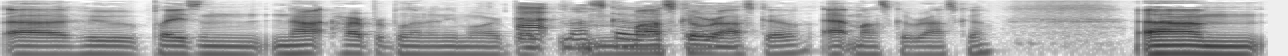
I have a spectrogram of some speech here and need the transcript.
uh, who plays in not Harper Blynn anymore, but At Moscow Moscow Roscoe. Roscoe at Moscow Roscoe, um,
